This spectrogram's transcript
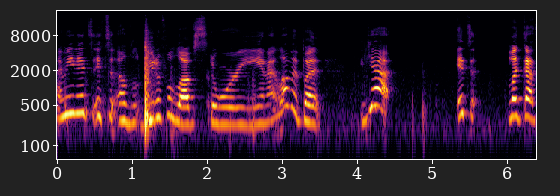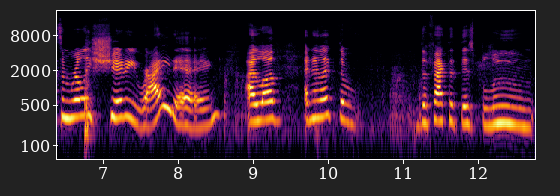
I mean, it's it's a l- beautiful love story, and I love it. But yeah, it's like got some really shitty writing. I love, and I like the the fact that this bloom,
